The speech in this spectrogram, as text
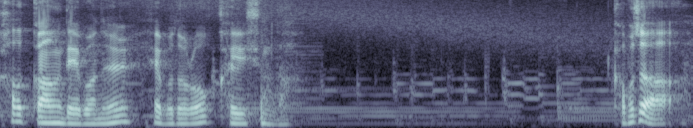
카드강 4번을 해보도록 하겠습니다. 가보자.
